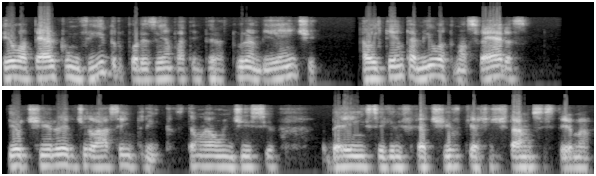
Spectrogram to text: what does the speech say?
eu aperto um vidro, por exemplo, a temperatura ambiente a 80 mil atmosferas, eu tiro ele de lá sem trincas. Então, é um indício bem significativo que a gente está num sistema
